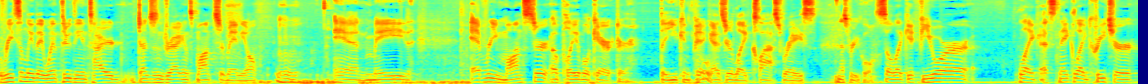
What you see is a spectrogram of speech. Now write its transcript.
recently they went through the entire Dungeons and Dragons monster manual and made every monster a playable character that you can pick Ooh. as your like class race. That's pretty cool. So like if you're like a snake-like creature,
